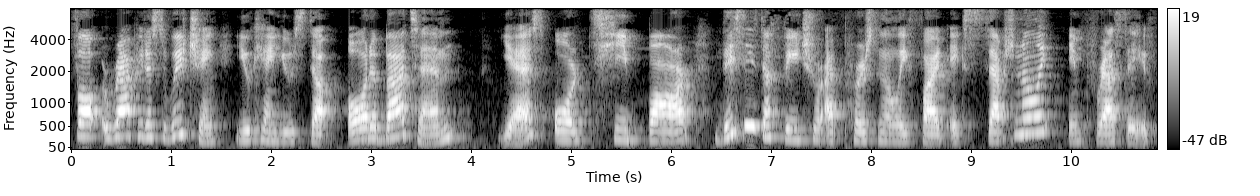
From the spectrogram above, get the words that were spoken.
For rapid switching, you can use the Alt button Yes, or T-bar. This is a feature I personally find exceptionally impressive.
